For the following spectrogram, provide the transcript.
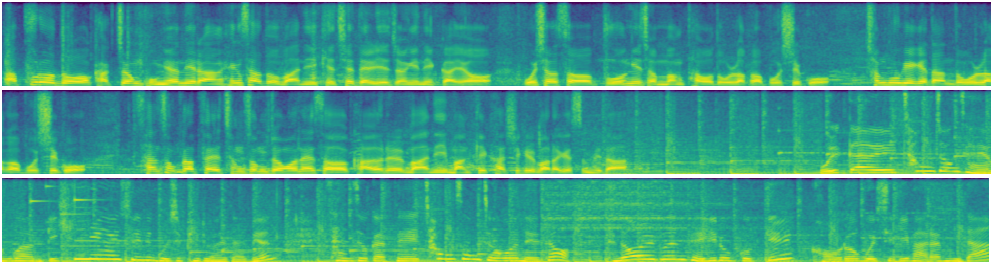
앞으로도 각종 공연이랑 행사도 많이 개최될 예정이니까요. 오셔서 부엉이 전망타워도 올라가 보시고 천국의 계단도 올라가 보시고 산송카페 청송정원에서 가을을 많이 만끽하시길 바라겠습니다. 올가을 청정 자연과 함께 힐링할 수 있는 곳이 필요하다면 산소 카페 청송 정원에서 드넓은 백일홍 꽃길 걸어보시기 바랍니다.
